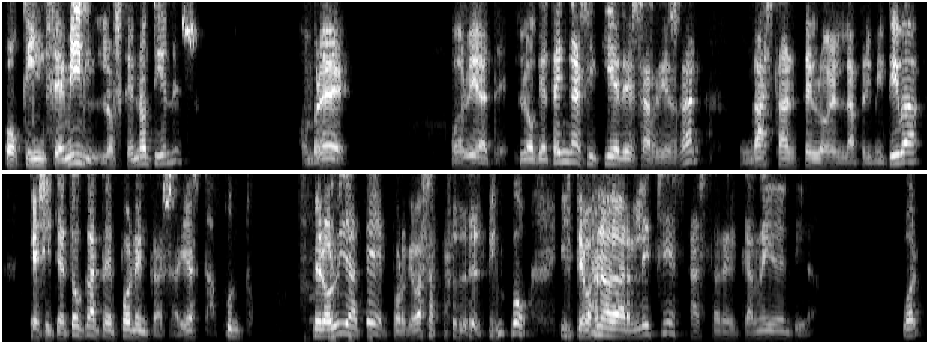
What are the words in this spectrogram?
O 15.000 los que no tienes, hombre, olvídate. Lo que tengas y quieres arriesgar, gástatelo en la primitiva, que si te toca te pone en casa, ya está, punto. Pero olvídate, porque vas a perder el tiempo y te van a dar leches hasta en el carnet de identidad. Bueno,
